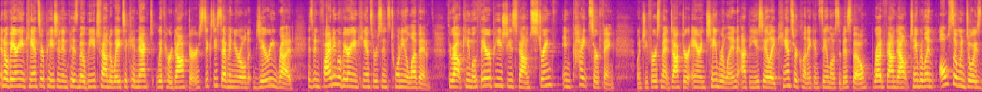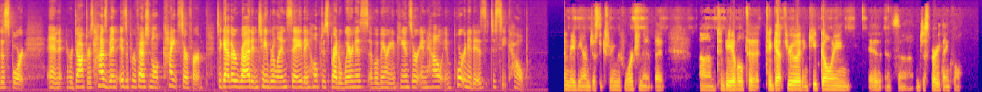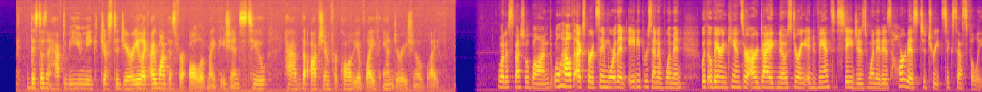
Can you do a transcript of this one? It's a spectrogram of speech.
An ovarian cancer patient in Pismo Beach found a way to connect with her doctor. 67-year-old Jerry Rudd has been fighting ovarian cancer since 2011. Throughout chemotherapy, she's found strength in kite surfing. When she first met Dr. Erin Chamberlain at the UCLA Cancer Clinic in San Luis Obispo, Rudd found out Chamberlain also enjoys the sport and her doctor's husband is a professional kite surfer. Together, Rudd and Chamberlain say they hope to spread awareness of ovarian cancer and how important it is to seek help. And maybe I'm just extremely fortunate, but um, to be able to, to get through it and keep going, is, uh, I'm just very thankful. This doesn't have to be unique just to Jerry. Like I want this for all of my patients to have the option for quality of life and duration of life. What a special bond. Well, health experts say more than 80% of women with ovarian cancer are diagnosed during advanced stages when it is hardest to treat successfully.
